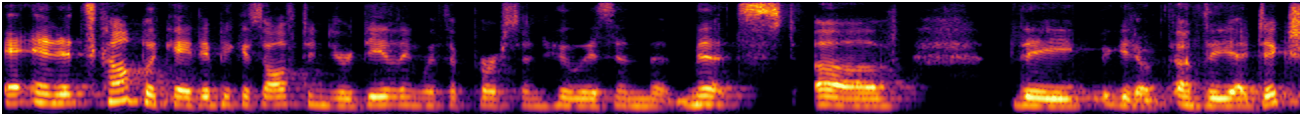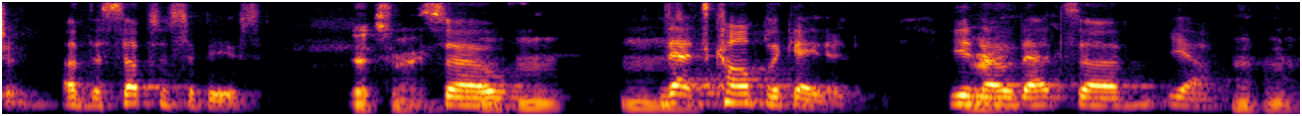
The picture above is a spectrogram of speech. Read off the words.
and it's complicated because often you're dealing with a person who is in the midst of the you know of the addiction of the substance abuse. That's right. So mm-hmm. Mm-hmm. that's complicated. You right. know, that's uh yeah. Mm-hmm.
